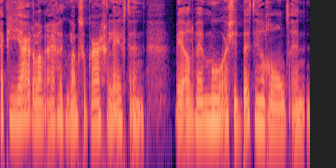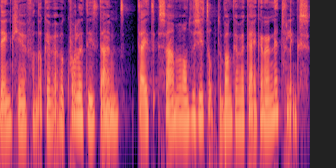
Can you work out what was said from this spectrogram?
heb je jarenlang eigenlijk langs elkaar geleefd en ben je allebei moe als je het bed inrolt en denk je van oké, we hebben quality time tijd samen, want we zitten op de bank en we kijken naar Netflix.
